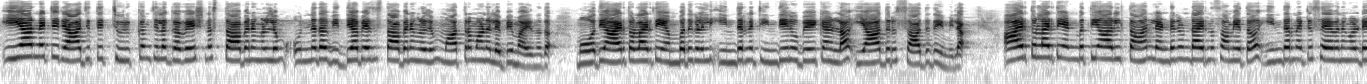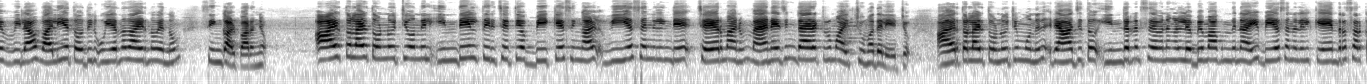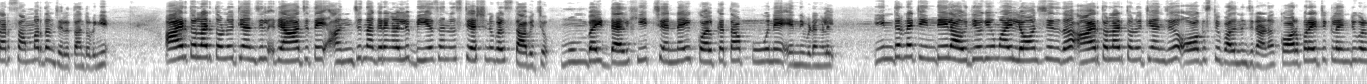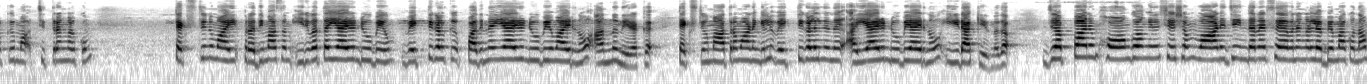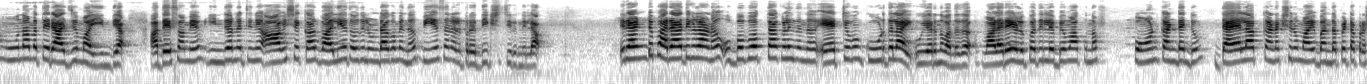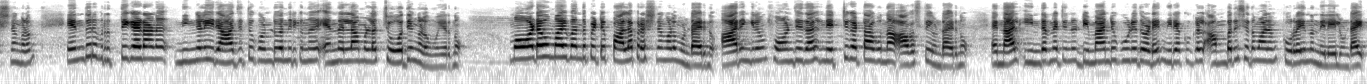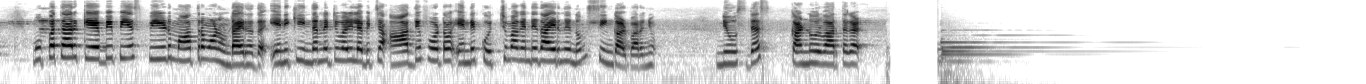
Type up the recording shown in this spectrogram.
ഇ ആർ നെറ്റ് രാജ്യത്തെ ചുരുക്കം ചില ഗവേഷണ സ്ഥാപനങ്ങളിലും ഉന്നത വിദ്യാഭ്യാസ സ്ഥാപനങ്ങളിലും മാത്രമാണ് ലഭ്യമായിരുന്നത്. മോദി ആയിരത്തി തൊള്ളായിരത്തി എൺപതുകളിൽ ഇന്റർനെറ്റ് ഇന്ത്യയിൽ ഉപയോഗിക്കാനുള്ള യാതൊരു സാധ്യതയുമില്ല. ആയിരത്തി തൊള്ളായിരത്തി എൺപത്തി ആറിൽ താൻ ലണ്ടനിലുണ്ടായിരുന്ന സമയത്ത് ഇന്റർനെറ്റ് സേവനങ്ങളുടെ വില വലിയ തോതിൽ ഉയർന്നതായിരുന്നുവെന്നും സിംഗാൾ പറഞ്ഞു. ആയിരത്തി തൊള്ളായിരത്തി തൊണ്ണൂറ്റി ഒന്നിൽ ഇന്ത്യയിൽ തിരിച്ചെത്തിയ B K Singhal V S N എല്ലിന്റെ ചെയർമാനും മാനേജിംഗ് ഡയറക്ടറുമായി ചുമതലയേറ്റു. ആയിരത്തി തൊള്ളായിരത്തി തൊണ്ണൂറ്റി മൂന്നിൽ രാജ്യത്ത് ഇന്റർനെറ്റ് സേവനങ്ങൾ ലഭ്യമാക്കുന്നതിനായി ബി എസ് എൻ എല്ലിൽ കേന്ദ്ര സർക്കാർ സമ്മർദ്ദം ചെലുത്താൻ തുടങ്ങി. ആയിരത്തി തൊള്ളായിരത്തി തൊണ്ണൂറ്റി അഞ്ചിൽ രാജ്യത്തെ അഞ്ച് നഗരങ്ങളിൽ ബി എസ് എൻ എൽ സ്റ്റേഷനുകൾ സ്ഥാപിച്ചു. മുംബൈ ഡൽഹി ചെന്നൈ കൊൽക്കത്ത പൂനെ എന്നിവിടങ്ങളിൽ. ഇന്റർനെറ്റ് ഇന്ത്യയിൽ ഔദ്യോഗികമായി ലോഞ്ച് ചെയ്തത് ആയിരത്തി തൊള്ളായിരത്തി തൊണ്ണൂറ്റി അഞ്ച് ഓഗസ്റ്റ് പതിനഞ്ചിനാണ്. കോർപ്പറേറ്റ് ക്ലയന്റുകൾക്ക് ചിത്രങ്ങൾക്കും ടെക്സ്റ്റിനുമായി പ്രതിമാസം ഇരുപത്തയ്യായിരം രൂപയും വ്യക്തികൾക്ക് പതിനയ്യായിരം രൂപയുമായിരുന്നു അന്ന് നിരക്ക്. ടെക്സ്റ്റ് മാത്രമാണെങ്കിൽ വ്യക്തികളിൽ നിന്ന് അയ്യായിരം രൂപയായിരുന്നു ഈടാക്കിയിരുന്നത്. ജപ്പാനും ഹോങ്കോങ്ങിനു ശേഷം വാണിജ്യ ഇന്റർനെറ്റ് സേവനങ്ങൾ ലഭ്യമാക്കുന്ന മൂന്നാമത്തെ രാജ്യമായി ഇന്ത്യ. അതേസമയം ഇന്റർനെറ്റിന് ആവശ്യക്കാർ വലിയ തോതിൽ ഉണ്ടാകുമെന്ന് ബി എസ് എൻ എൽ പ്രതീക്ഷിച്ചിരുന്നില്ല. രണ്ട് പരാതികളാണ് ഉപഭോക്താക്കളിൽ നിന്ന് ഏറ്റവും കൂടുതലായി ഉയർന്നു വന്നത്. വളരെ എളുപ്പത്തിൽ ലഭ്യമാക്കുന്ന ഫോൺ കണ്ടന്റും ആപ്പ് കണക്ഷനുമായി ബന്ധപ്പെട്ട പ്രശ്നങ്ങളും എന്തൊരു വൃത്തികേടാണ് നിങ്ങൾ ഈ രാജ്യത്ത് കൊണ്ടുവന്നിരിക്കുന്നത് എന്നെല്ലാമുള്ള ചോദ്യങ്ങളും ഉയർന്നു. മോഡവുമായി ബന്ധപ്പെട്ട് പല പ്രശ്നങ്ങളും ഉണ്ടായിരുന്നു. ആരെങ്കിലും ഫോൺ ചെയ്താൽ നെറ്റ് കട്ടാകുന്ന അവസ്ഥയുണ്ടായിരുന്നു. എന്നാൽ ഇന്റർനെറ്റിന് ഡിമാൻഡ് കൂടിയതോടെ നിരക്കുകൾ അമ്പത് ശതമാനം കുറയുന്ന നിലയിലുണ്ടായി. മുപ്പത്താറ് K B P S speed മാത്രമാണ് ഉണ്ടായിരുന്നത്. എനിക്ക് ഇന്റർനെറ്റ് വഴി ലഭിച്ച ആദ്യ ഫോട്ടോ എന്റെ കൊച്ചുമകന്റേതായിരുന്നെന്നും സിംഗാൾ പറഞ്ഞു. ന്യൂസ് ഡെസ്ക് കണ്ണൂർ വാർത്തകൾ.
